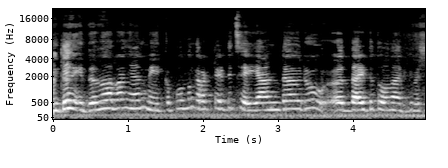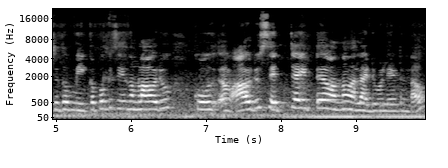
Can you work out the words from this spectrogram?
ഇതെന്ന് പറഞ്ഞാൽ ഞാൻ മേക്കപ്പ് ഒന്നും കറക്റ്റ് ആയിട്ട് ചെയ്യാണ്ട ഒരു ഇതായിട്ട് തോന്നായിരിക്കും പക്ഷെ ഇത് മേക്കപ്പ് ഒക്കെ ചെയ്ത് നമ്മൾ ആ ഒരു ആ ഒരു സെറ്റ് ആയിട്ട് വന്നാൽ നല്ല അടിപൊളിയായിട്ടുണ്ടാവും.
